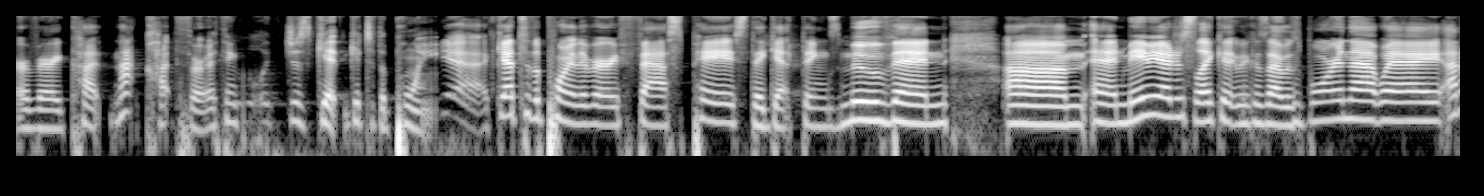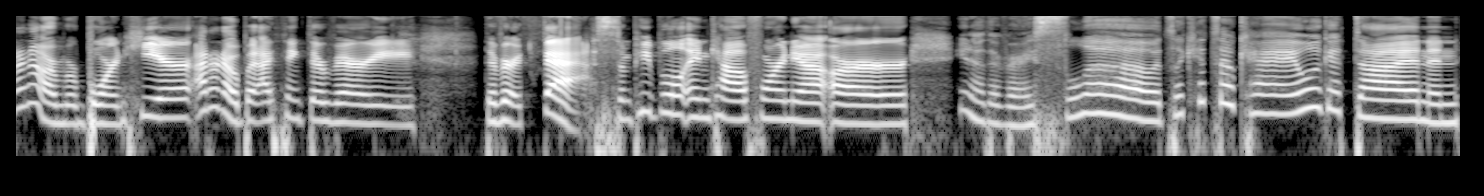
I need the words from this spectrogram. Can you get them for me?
are very cut, not cutthroat. I think like just get get to the point. Yeah, get to the point. They're very fast paced. They get things moving, um, and maybe I just like it because I was born that way. I don't know. We're born here. I don't know, but I think they're very they're very fast. Some people in California are, you know, they're very slow. It's like it's okay, we'll get done, and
